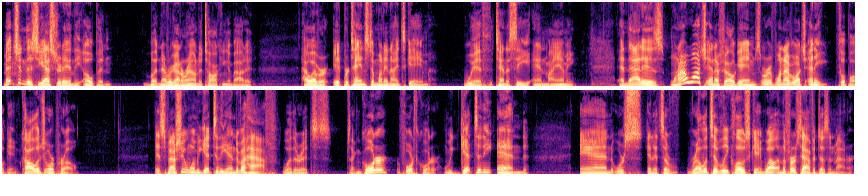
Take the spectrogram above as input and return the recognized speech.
Mentioned this yesterday in the Open, but never got around to talking about it. However, it pertains to Monday night's game with Tennessee and Miami. And that is when I watch NFL games, or if when I watch any football game, college or pro, especially when we get to the end of a half, whether it's second quarter or fourth quarter, when we get to the end and we're and it's a relatively close game. Well, in the first half it doesn't matter.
